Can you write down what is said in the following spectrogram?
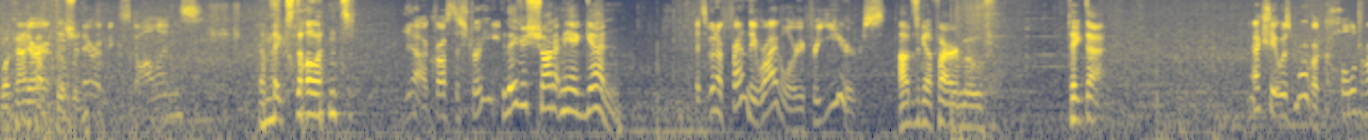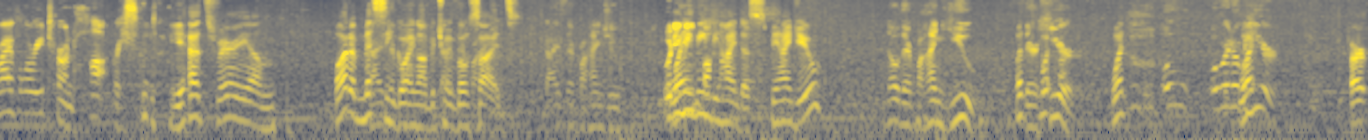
What kind They're of competition? over there at McStallins. The McStallins. Yeah, across the street. They just shot at me again. It's been a friendly rivalry for years. I'm just gonna fire a move. Take that. Actually, it was more of a cold rivalry turned hot recently. Yeah, it's very, um... A lot of missing going on between both sides. you. Guys, they're behind you. What do you mean behind, behind us? Behind you? No, they're behind you. What- they're what- here. What? Oh, oh, right over What? here. Our,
